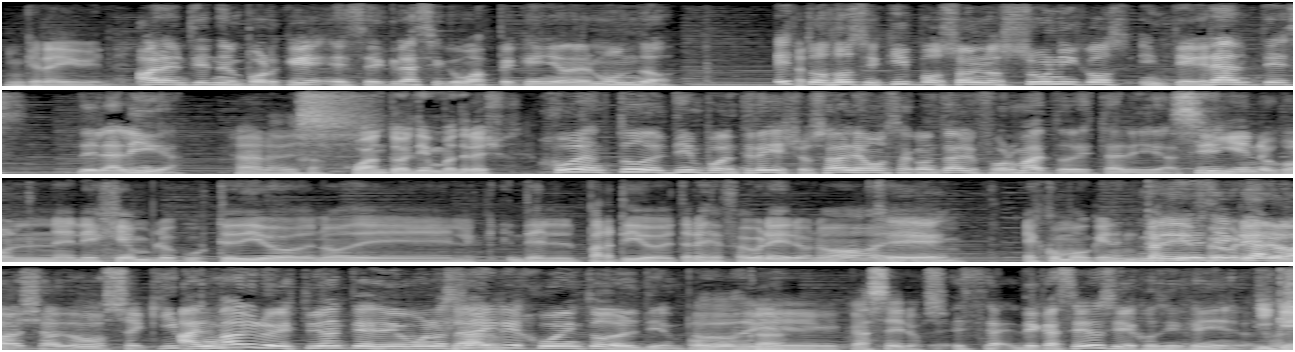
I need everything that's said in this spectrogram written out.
Increíble. Ahora entienden por qué es el clásico más pequeño del mundo. Estos dos equipos son los únicos integrantes de la liga. Claro, es. Juegan todo el tiempo entre ellos. Juegan todo el tiempo entre ellos. Ahora les vamos a contar el formato de esta liga. ¿sí? Siguiendo con el ejemplo que usted dio ¿no? del, del partido de 3 de febrero, ¿no? Sí. Eh, es como que en 3 de febrero claro, haya dos equipos. Almagro y estudiantes de Buenos Claro. Aires jueguen todo el tiempo. Los dos de Claro. caseros. De caseros y de José Ingenieros. Y que,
